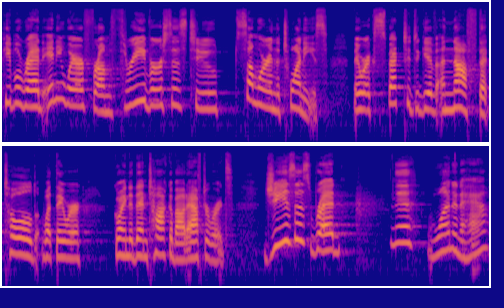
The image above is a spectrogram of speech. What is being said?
people read anywhere from three verses to somewhere in the 20s. They were expected to give enough that told what they were going to then talk about afterwards. Jesus read eh, one and a half.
